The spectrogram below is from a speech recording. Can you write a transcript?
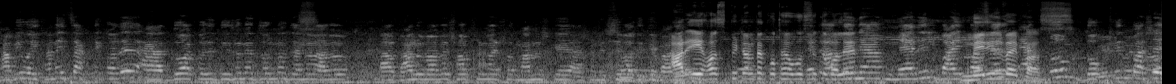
ভাবি ওইখানেই চাকরি করে আর দোয়া করি দুইজনের জন্য যেন আরও ভালোভাবে সব সময় সব মানুষকে আসলে সেবা দিতে পারে। আর এই হসপিটালটা কোথায় অবস্থিত বলেন? Meril bypass Meril bypass. একদম দক্ষিণ পাশে।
